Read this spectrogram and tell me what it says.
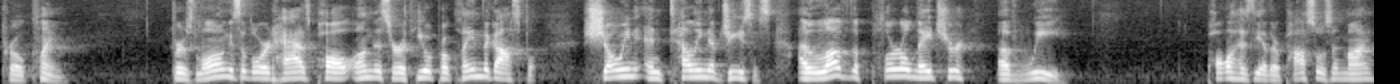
proclaim. For as long as the Lord has Paul on this earth, he will proclaim the gospel, showing and telling of Jesus. I love the plural nature of we. Paul has the other apostles in mind,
